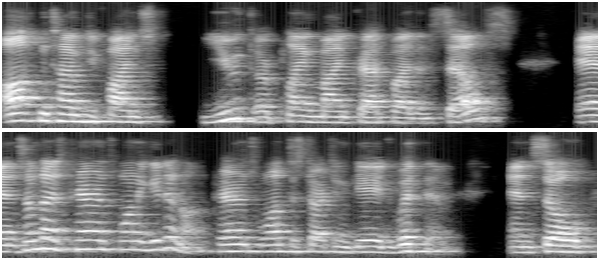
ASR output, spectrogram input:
oftentimes you find youth are playing Minecraft by themselves, and sometimes parents want to get in on. Parents want to start to engage with them. And so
